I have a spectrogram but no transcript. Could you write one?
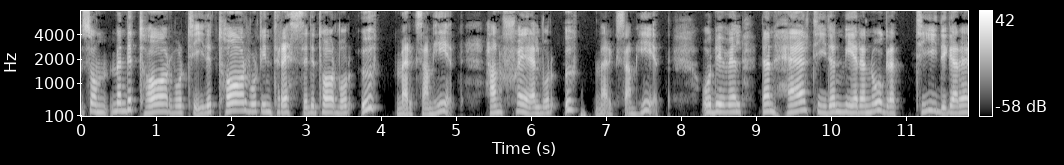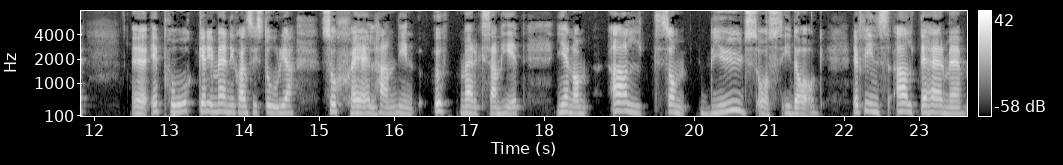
som, men det tar vår tid, det tar vårt intresse, det tar vår uppmärksamhet. Han stjäl vår uppmärksamhet. Och det är väl den här tiden mer än några tidigare eh, epoker i människans historia så stjäl han din uppmärksamhet genom allt som bjuds oss idag. Det finns allt det här med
